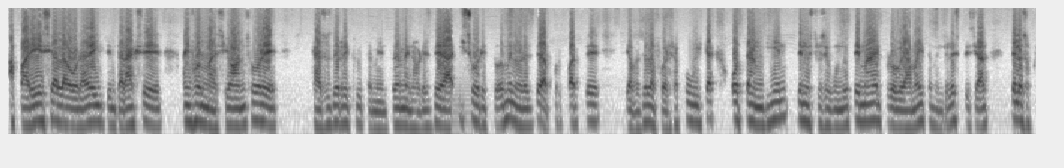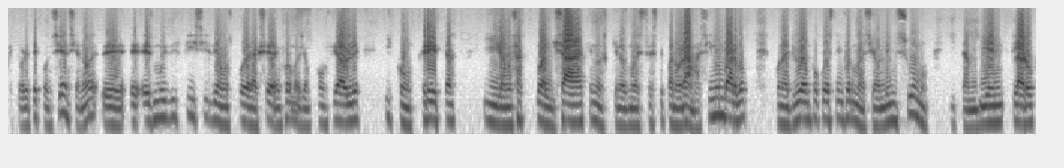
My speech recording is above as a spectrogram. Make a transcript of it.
aparece a la hora de intentar acceder a información sobre casos de reclutamiento de menores de edad y sobre todo menores de edad por parte, digamos, de la fuerza pública o también de nuestro segundo tema del programa y también del especial de los objetores de conciencia, ¿no? Eh, eh, es muy difícil, digamos, poder acceder a información confiable y concreta y digamos actualizada que nos, que nos muestre este panorama. Sin embargo, con ayuda un poco de esta información de insumo y también, claro,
